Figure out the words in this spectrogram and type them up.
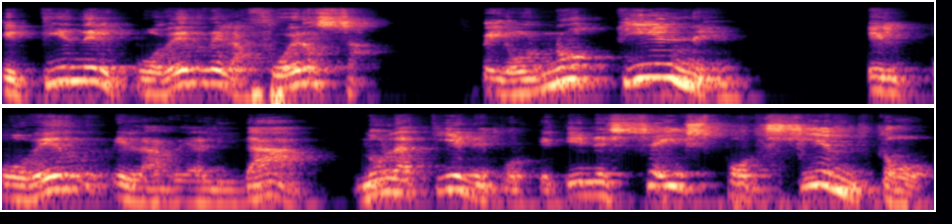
que tiene el poder de la fuerza, pero no tiene el poder de la realidad, no la tiene porque tiene 6%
